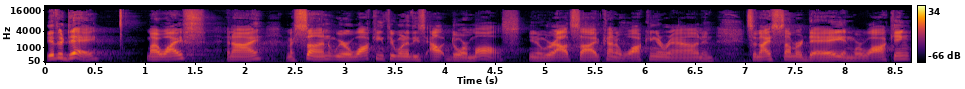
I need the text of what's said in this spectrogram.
the other day, my wife and I, my son, we were walking through one of these outdoor malls. You know, we are outside kind of walking around, and it's a nice summer day, and we're walking,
